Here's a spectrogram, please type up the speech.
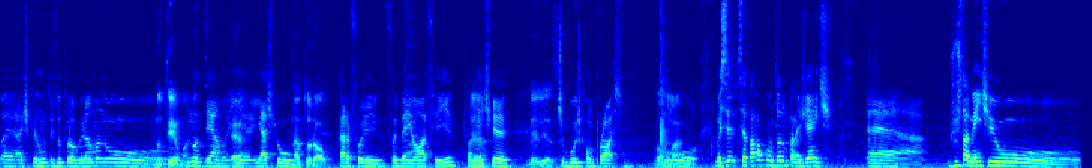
é, as perguntas do programa no, No tema. No tema. É. E, e acho que o Natural. cara foi, foi bem off aí. Então a É. gente Beleza. te busca um próximo. Vamos lá. O- Mas você estava contando pra gente, é, justamente o,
